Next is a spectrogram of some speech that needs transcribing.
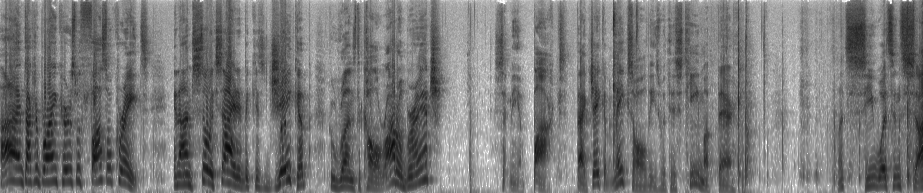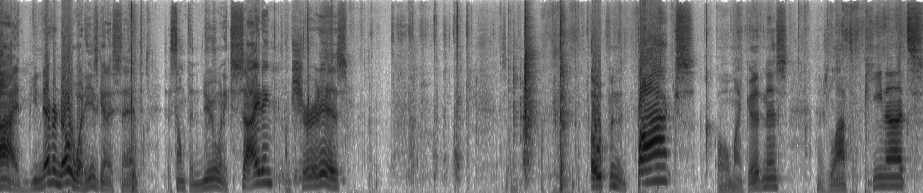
Hi, I'm Dr. Brian Curtis with Fossil Crates, and I'm so excited because Jacob, who runs the Colorado branch, sent me a box. In fact, Jacob makes all these with his team up there. Let's see what's inside. You never know what he's going to send. Is it something new and exciting? I'm sure it is. So, open the box. Oh my goodness. There's lots of peanuts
